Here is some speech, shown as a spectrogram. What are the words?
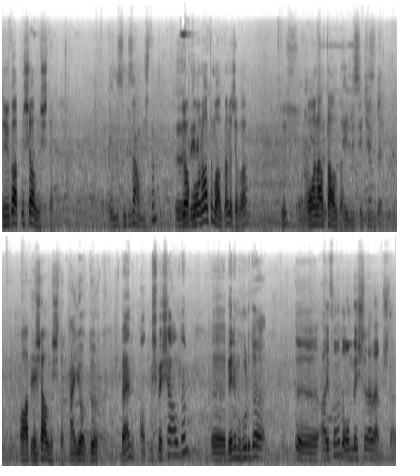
Duygu 60'ı almıştı. 58 almıştım. Ee, Yok benim- o 16 mı aldı lan acaba? Düz. O 16 aldı. 58'de. O 60'ı almıştı. Ha yok dur. Ben 65'e aldım. Ee, benim hurda e, iPhone'u da 15 lira vermişlerdi.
